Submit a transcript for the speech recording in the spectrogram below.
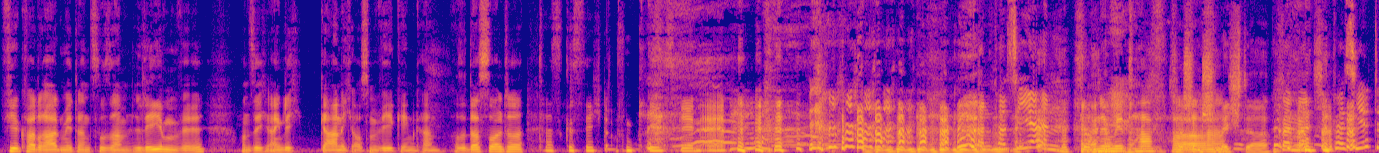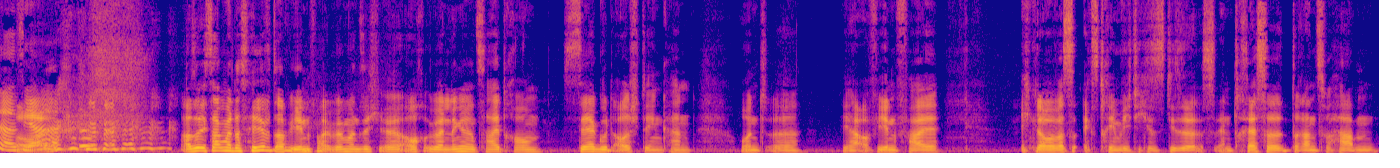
vier Quadratmetern zusammen leben will und sich eigentlich gar nicht aus dem Weg gehen kann. Also das sollte... Das Gesicht auf den Keks gehen, ey. Kann passieren. So eine Metapher. Das ist schon schlechter. Bei manchen passiert das, Oh. ja. Also ich sag mal, das hilft auf jeden Fall, wenn man sich äh, auch über einen längeren Zeitraum sehr gut ausstehen kann. Und äh, ja, auf jeden Fall, ich glaube, was extrem wichtig ist, ist dieses Interesse daran zu haben,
